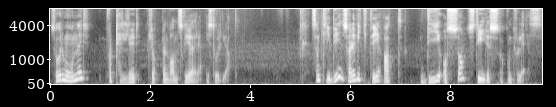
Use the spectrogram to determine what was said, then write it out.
Så hormoner forteller kroppen hva den skal gjøre, i stor grad. Samtidig så er det viktig at de også styres og kontrolleres.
